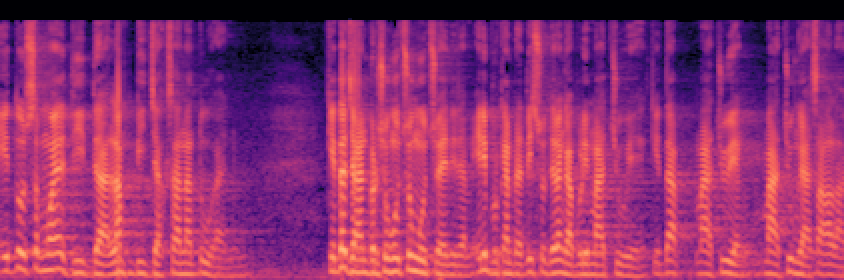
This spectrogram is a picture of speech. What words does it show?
itu semuanya di dalam bijaksana Tuhan. Kita jangan bersungut-sungut saya dalam. Ini bukan berarti saudara nggak boleh maju ya. Kita maju yang maju nggak salah.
